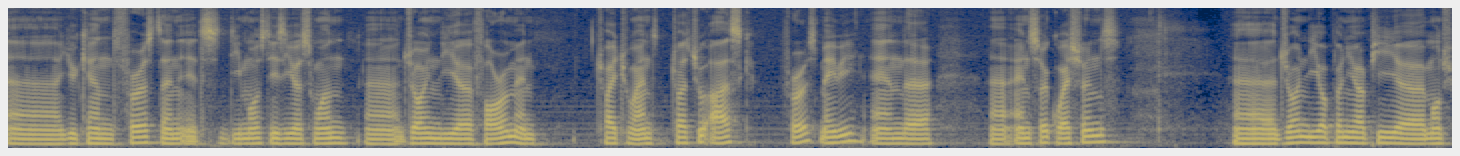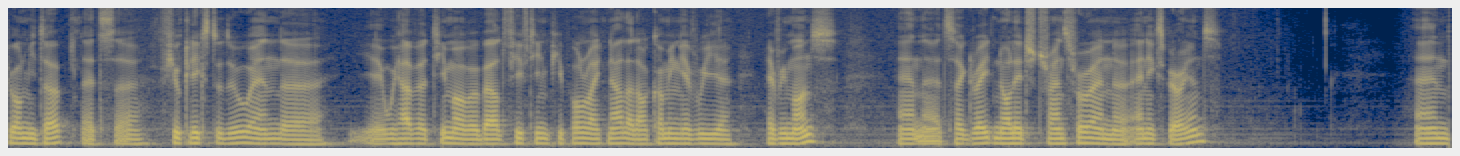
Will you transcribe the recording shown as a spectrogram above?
Uh, you can first, and it's the most easiest one, uh, join the uh, forum and try to try to ask first, maybe, and answer questions uh, join the OpenERP uh, Montreal meetup. That's a few clicks to do, and uh, yeah, we have a team of about 15 people right now that are coming every uh, every month, and uh, it's a great knowledge transfer and uh, and experience. And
